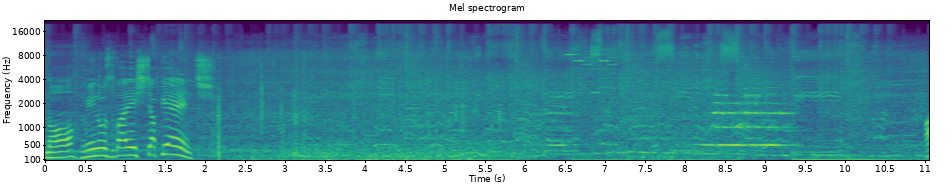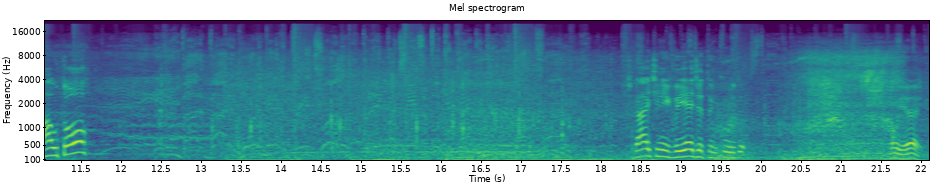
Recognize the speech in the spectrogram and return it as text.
No, minus 25. Auto? Czekajcie, niech wyjedzie tym kurde. Ojej.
